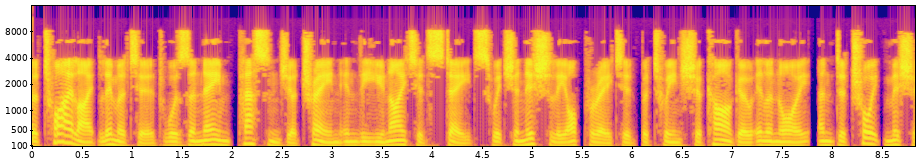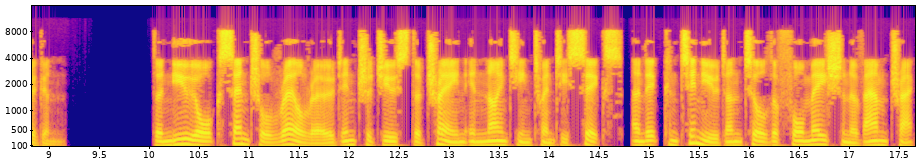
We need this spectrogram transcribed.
The Twilight Limited was a named passenger train in the United States which initially operated between Chicago, Illinois, and Detroit, Michigan. The New York Central Railroad introduced the train in 1926, and it continued until the formation of Amtrak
